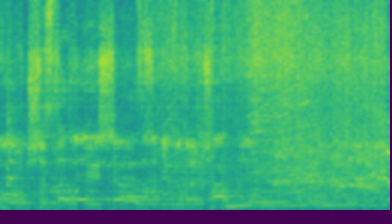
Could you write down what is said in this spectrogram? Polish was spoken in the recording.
320, zawodnik numer 4.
